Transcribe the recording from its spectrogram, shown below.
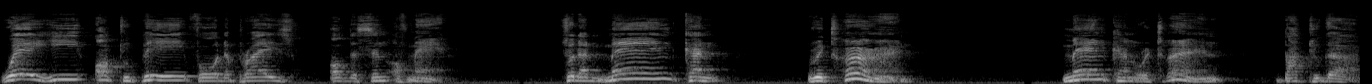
where he ought to pay for the price of the sin of man. So that man can return. Man can return back to God.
